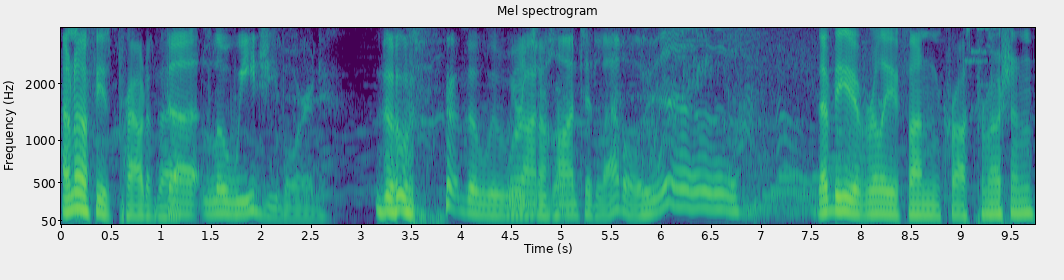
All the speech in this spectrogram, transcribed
I don't know if he's proud of that. The Luigi board. The the Luigi. We're on a board. haunted level. That'd be a really fun cross promotion,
